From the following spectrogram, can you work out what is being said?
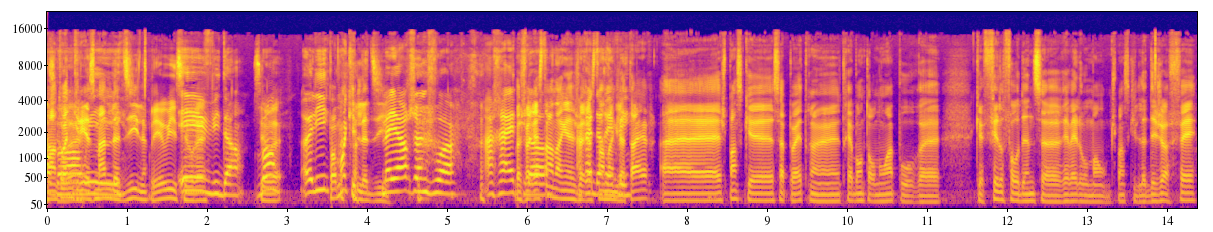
bon, Antoine bon, Griezmann oui. l'a dit. Là. Et oui, c'est vrai. Évident. Bon. Oli, Pas moi qui l'a dit. meilleur jeune joueur. Arrête. Ben, je vais là. rester en, je vais rester. Angleterre. Euh, je pense que ça peut être un très bon tournoi pour euh, que Phil Foden se révèle au monde. Je pense qu'il l'a déjà fait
